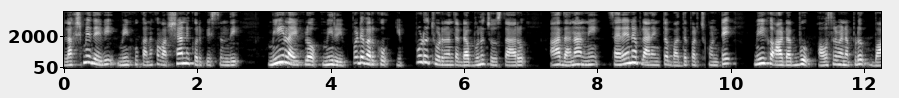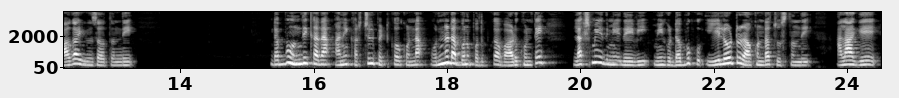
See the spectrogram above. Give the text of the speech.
లక్ష్మీదేవి మీకు కనుక వర్షాన్ని కురిపిస్తుంది. మీ లైఫ్లో మీరు ఇప్పటి వరకు ఎప్పుడు చూడనంత డబ్బును చూస్తారు. ఆ ధనాన్ని సరైన ప్లానింగ్తో భద్రపరుచుకుంటే మీకు ఆ డబ్బు అవసరమైనప్పుడు బాగా యూజ్ అవుతుంది. డబ్బు ఉంది కదా అని ఖర్చులు పెట్టుకోకుండా ఉన్న డబ్బును పొదుపుగా వాడుకుంటే లక్ష్మీదేవి మీకు డబ్బుకు ఏ లోటు రాకుండా చూస్తుంది. అలాగే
